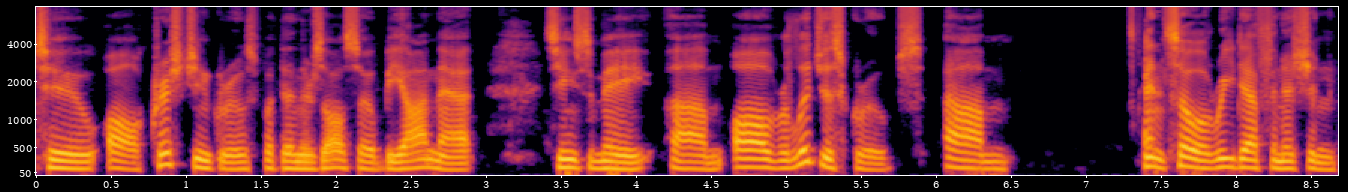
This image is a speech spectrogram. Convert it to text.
to all Christian groups, but then there's also beyond that, seems to me, um, all religious groups, um, and so a redefinition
